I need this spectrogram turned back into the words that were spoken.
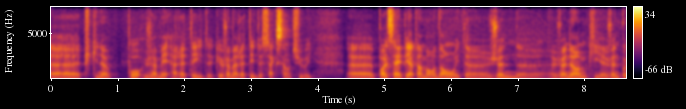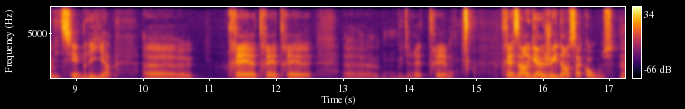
euh, puis qui n'a pas jamais arrêté de, qui jamais arrêté de s'accentuer. Euh, Paul Saint-Pierre Plamondon est un jeune, un jeune homme qui est un jeune politicien brillant, très, très, très, je dirais, très, très engagé dans sa cause. Puis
